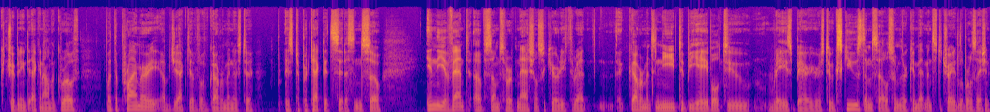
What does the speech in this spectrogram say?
contributing to economic growth. But the primary objective of government is to is to protect its citizens. So, in the event of some sort of national security threat, governments need to be able to raise barriers to excuse themselves from their commitments to trade liberalization,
